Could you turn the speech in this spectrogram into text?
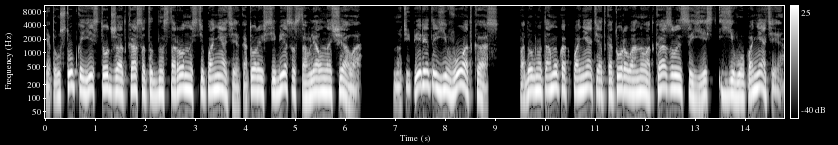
Эта уступка есть тот же отказ от односторонности понятия, который в себе составлял начало. Но теперь это его отказ, подобно тому, как понятие, от которого оно отказывается, есть его понятие.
